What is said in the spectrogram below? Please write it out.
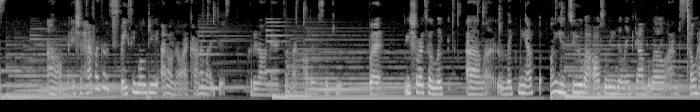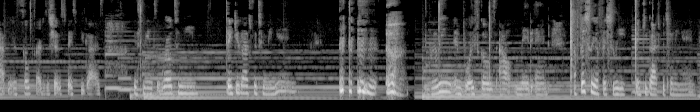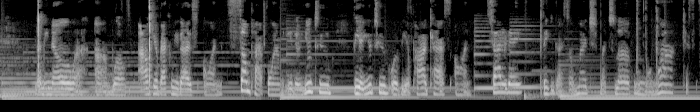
Um, it should have like a space emoji. I don't know. I kind of like just put it on there because I'm like, oh, they're so cute. But be sure to look um, look me up on YouTube. I'll also leave the link down below. I'm so happy and so excited to share the space with you guys. This means the world to me. Thank you guys for tuning in. really, and voice goes out mid and officially, officially. Thank you guys for tuning in. Let me know. Um, well, I'll hear back from you guys on some platform, either YouTube, via YouTube, or via podcast on Saturday. Thank you guys so much. Much love. Mwah, mwah. Kisses.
